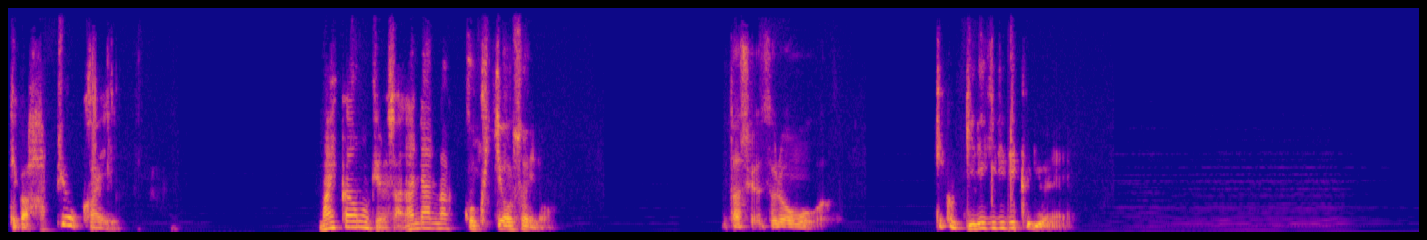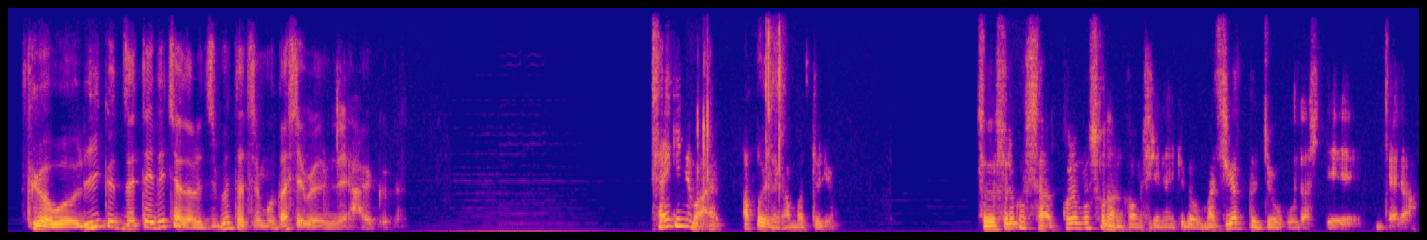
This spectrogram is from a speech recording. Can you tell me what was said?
てか、発表会、毎回思うけどさ、なんであんな告知遅いの？確かに、それは思うわ。結構ギリギリで来るよね。てかもう、リーク絶対出ちゃうなら自分たちでもう出しちゃえばいいのにね、早く。最近でもアアップルで頑張ってるよ。それ、それこそさ、これもそうなのかもしれないけど、間違った情報を出して、みたいな。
